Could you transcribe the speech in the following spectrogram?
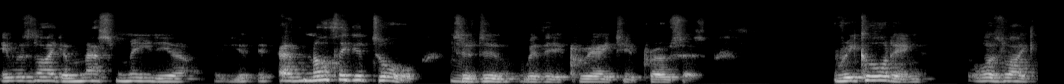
it was like a mass media. It had nothing at all to hmm. do with the creative process. Recording was like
